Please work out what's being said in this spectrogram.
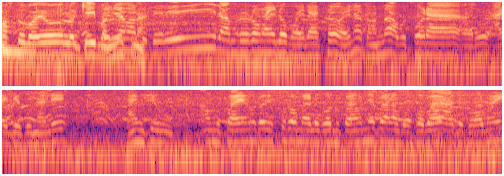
कस्तो भयो ल केही भन्नुहोस् न। धेरै राम्रो रमाइलो भइरहेछ होइन? धन्न अब छोराहरू आइदिएको हुनाले हामी चाहिँ आउनु पायौँ र यस्तो रमाइलो गर्नु पायौँ। नेपालमा भएको भए आज घरमै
